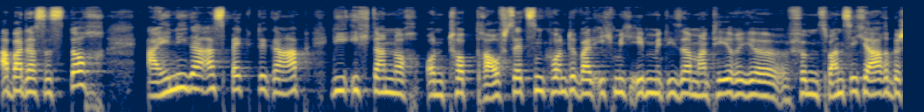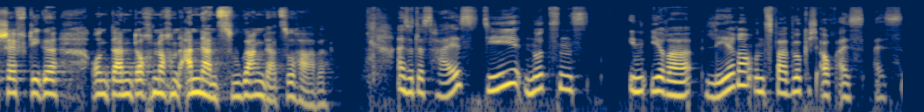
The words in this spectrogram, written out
aber dass es doch einige Aspekte gab, die ich dann noch on top draufsetzen konnte, weil ich mich eben mit dieser Materie 25 Jahre beschäftige und dann doch noch einen anderen Zugang dazu habe. Also das heißt, Sie nutzen es in ihrer Lehre und zwar wirklich auch als, als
